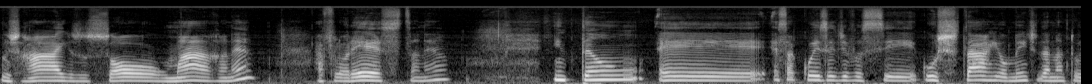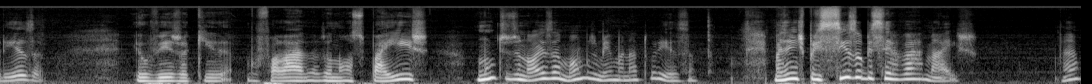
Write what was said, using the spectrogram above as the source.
Os raios, o sol, o mar, né? A floresta, né? Então, é, essa coisa de você gostar realmente da natureza, eu vejo aqui, vou falar do nosso país, muitos de nós amamos mesmo a natureza. Mas a gente precisa observar mais. Né?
